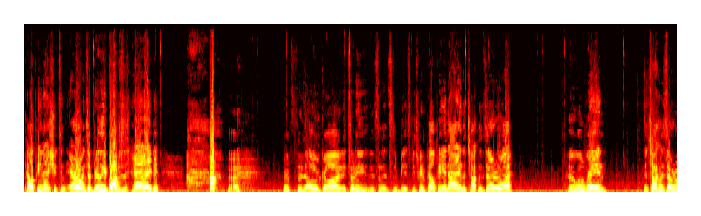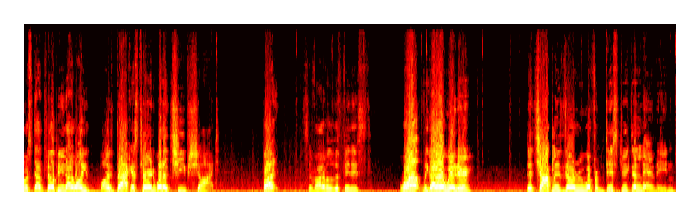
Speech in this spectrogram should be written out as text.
Pelpina shoots an arrow into Billy Bob's head. it's the, oh god, it's only it's, it's, it's between Pelpy and I and the chocolate Zorua. Who will win? The chocolate Zorua stabbed Pelpy and I while he while his back is turned. What a cheap shot. But survival of the fittest. Well, we got our winner. The chocolate Zorua from District 11.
